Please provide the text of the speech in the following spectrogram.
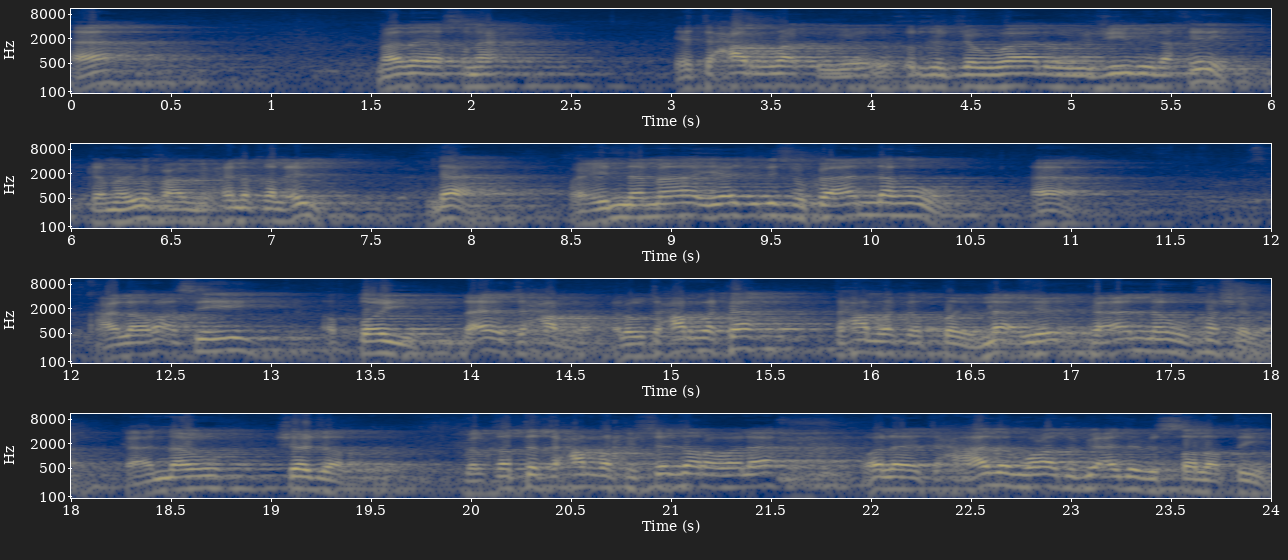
ها؟ ماذا يصنع؟ يتحرك ويخرج الجوال ويجيب إلى آخره كما يفعل في حلق العلم. لا وانما يجلس كأنه ها؟ على رأسه الطير لا يتحرك. لو تحرك تحرك الطير. لا كأنه خشبه كأنه شجره بل قد تتحرك الشجره ولا ولا يتحرك هذا المراد بأدب السلاطين.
